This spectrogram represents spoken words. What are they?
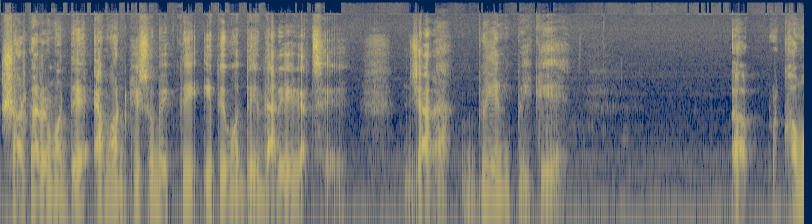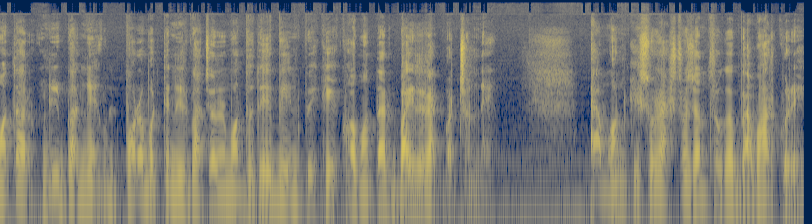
সরকারের মধ্যে এমন কিছু ব্যক্তি ইতিমধ্যেই দাঁড়িয়ে গেছে যারা বিএনপিকে ক্ষমতার নির্বাচনে পরবর্তী নির্বাচনের মধ্য দিয়ে বিএনপিকে ক্ষমতার বাইরে রাখবার জন্যে। এমন কিছু রাষ্ট্রযন্ত্রকে ব্যবহার করে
